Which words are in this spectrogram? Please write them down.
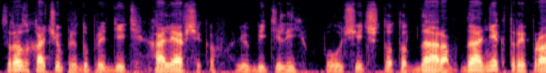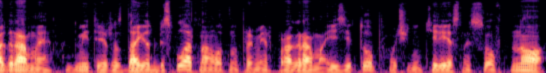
Сразу хочу предупредить халявщиков, любителей получить что-то даром. Да, некоторые программы Дмитрий раздает бесплатно. Вот, например, программа EasyTop, очень интересный софт. Но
